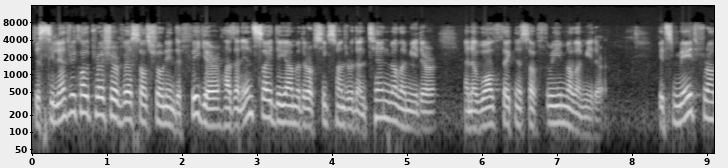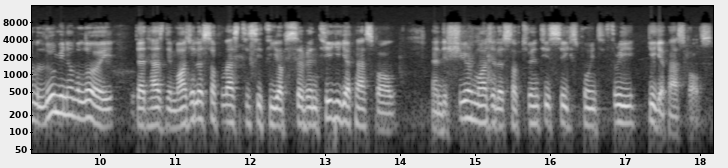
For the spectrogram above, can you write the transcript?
The cylindrical pressure vessel shown in the figure has an inside diameter of 610 millimeter and a wall thickness of 3 millimeter. It's made from aluminum alloy that has the modulus of elasticity of 70 gigapascal and the shear modulus of 26.3 gigapascals.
